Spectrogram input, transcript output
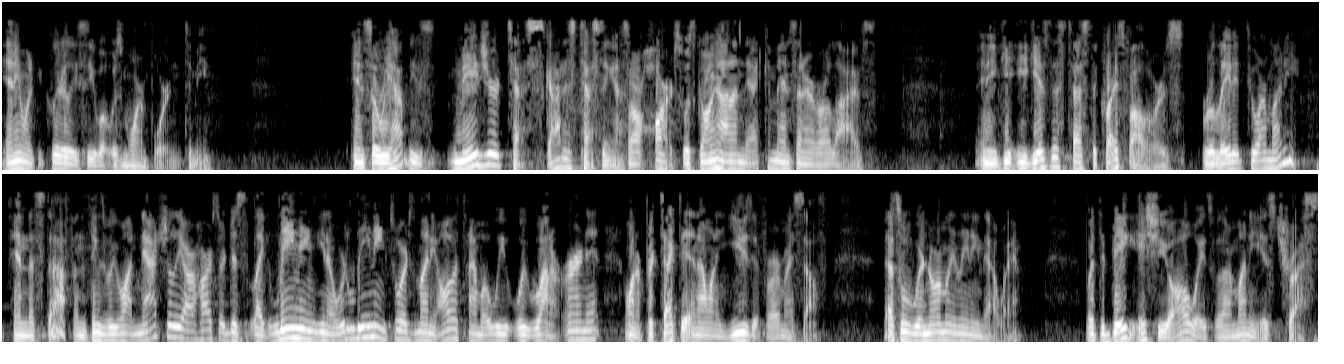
anyone could clearly see what was more important to me. And so we have these major tests. God is testing us, our hearts, what's going on in that command center of our lives. And he, he gives this test to Christ followers related to our money and the stuff and the things we want. Naturally, our hearts are just like leaning, you know, we're leaning towards money all the time. Well, we, we want to earn it, I want to protect it, and I want to use it for myself. That's what we're normally leaning that way. But the big issue always with our money is trust.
